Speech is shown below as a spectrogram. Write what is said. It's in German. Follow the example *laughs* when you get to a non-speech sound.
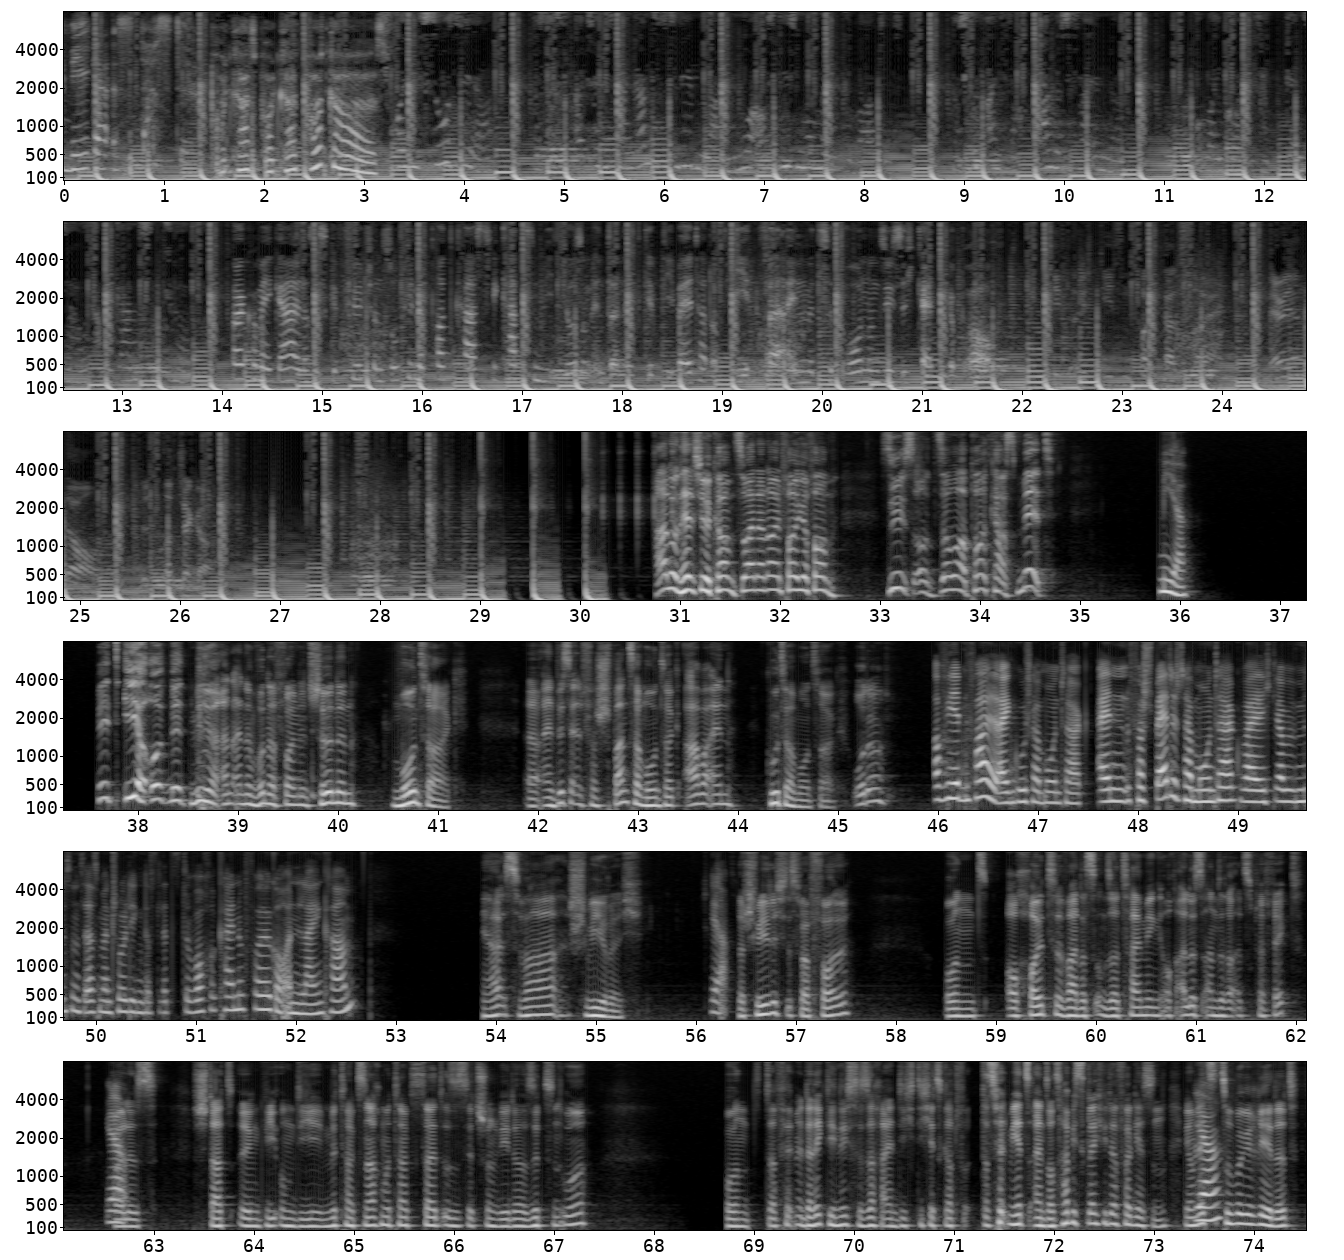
Wie mega ist das denn? Podcast, Podcast, Podcast. Ich freue mich so sehr. Das ist, als hätte ich mein ganzes Leben lang nur auf diesen Moment gewartet. Das will einfach alles verändern. Oh mein Gott, ich habe Gänsehaut am ganzen Körper. Vollkommen egal, dass es gefühlt schon so viele Podcasts wie Katzenvideos im Internet gibt. Die Welt hat auf jeden Fall einen mit Zitronen und Süßigkeiten gebraucht. Titel in diesem Podcast ein. Hallo und herzlich willkommen zu einer neuen Folge vom Süß und Sauer Podcast mit Mia. mit ihr und mit mir an einem wundervollen schönen Montag. Äh, ein bisschen ein verspannter Montag, aber ein guter Montag, oder? Auf jeden Fall ein guter Montag. Ein verspäteter Montag, weil ich glaube, wir müssen uns erstmal entschuldigen, dass letzte Woche keine Folge online kam. Ja, es war schwierig. Ja. Es war schwierig, es war voll. Und auch heute war das unser Timing auch alles andere als perfekt. Ja. Weil es statt irgendwie um die Mittags-Nachmittagszeit ist es jetzt schon wieder 17 Uhr. Und da fällt mir direkt die nächste Sache ein, die ich dich jetzt gerade. Das fällt mir jetzt ein, sonst habe ich es gleich wieder vergessen. Wir haben Ja. letztens drüber geredet.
